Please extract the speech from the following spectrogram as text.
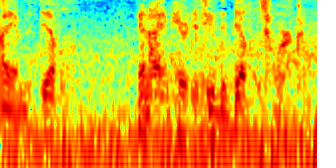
I am the devil, and I am here to do the devil's work.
